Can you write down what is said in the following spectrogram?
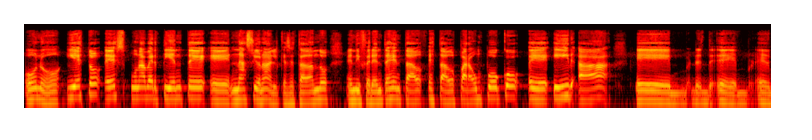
o no. Y esto es una vertiente eh, nacional que se está dando en diferentes estados, para un poco eh, ir a eh, eh, eh,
